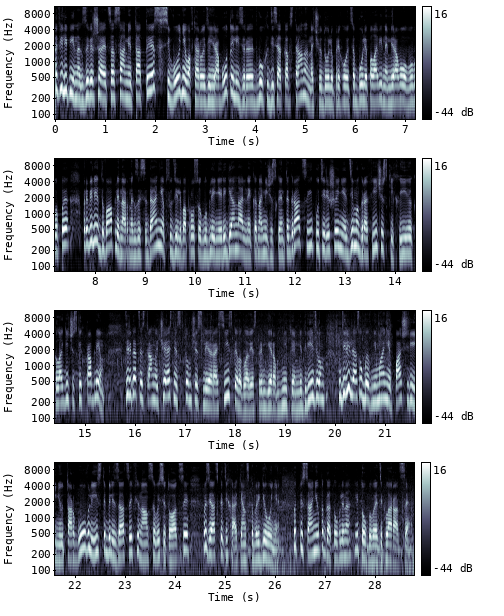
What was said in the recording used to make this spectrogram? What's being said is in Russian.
На Филиппинах завершается саммит АТЭС. Сегодня, во второй день работы, лидеры двух десятков стран, на чью долю приходится более половины мирового ВВП, провели два пленарных заседания, обсудили вопросы углубления региональной экономической интеграции и пути решения демографических и экологических проблем. Делегации стран-участниц, в том числе российской, во главе с премьером Дмитрием Медведевым, уделили особое внимание поощрению торговли и стабилизации финансовой ситуации в Азиатско-Тихоокеанском регионе. К подписанию подготовлена итоговая декларация.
